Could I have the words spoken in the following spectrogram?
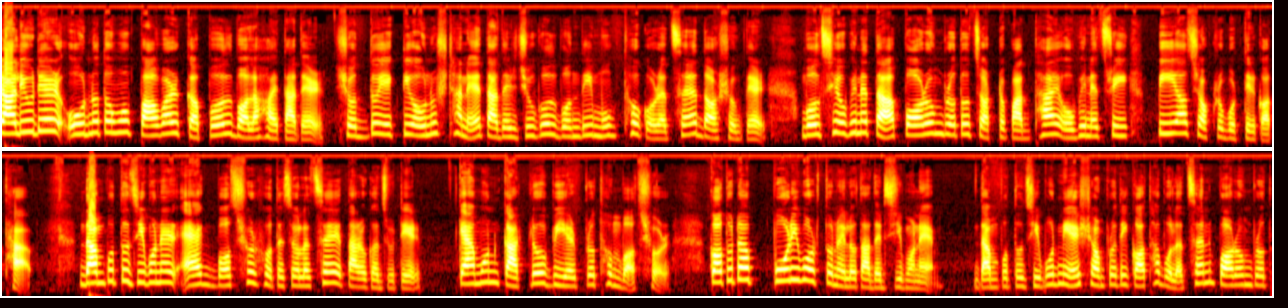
টালিউডের অন্যতম পাওয়ার কাপল বলা হয় তাদের। সদ্য একটি অনুষ্ঠানে তাদের যুগলবন্দি মুগ্ধ করেছে দর্শকদের। বলছে অভিনেতা পরমব্রত চট্টোপাধ্যায়, অভিনেত্রী পিয়া চক্রবর্তীর কথা। দাম্পত্য জীবনের এক বছর হতে চলেছে তারকা জুটির। কেমন কাটলো বিয়ের প্রথম বছর? কতটা পরিবর্তন এলো তাদের জীবনে? দাম্পত্য জীবন নিয়ে সম্প্রতি কথা বলেছেন পরমব্রত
